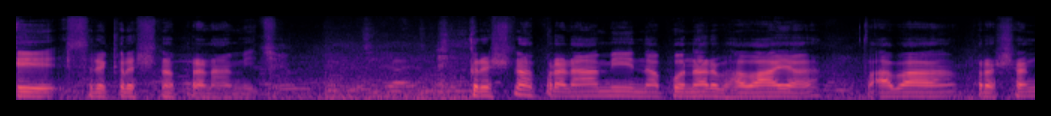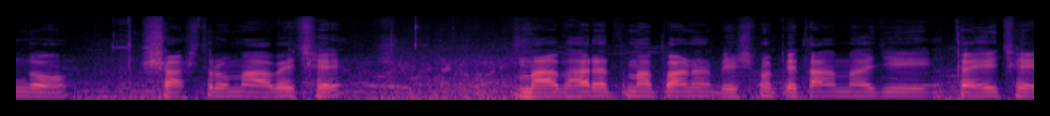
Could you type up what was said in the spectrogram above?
એ શ્રી કૃષ્ણ પ્રણામી છે. કૃષ્ણ પ્રણામી ન પુનર્ભવાય આવા પ્રસંગો શાસ્ત્રોમાં આવે છે. મહાભારતમાં પણ ભીષ્મ પિતામાજી કહે છે,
